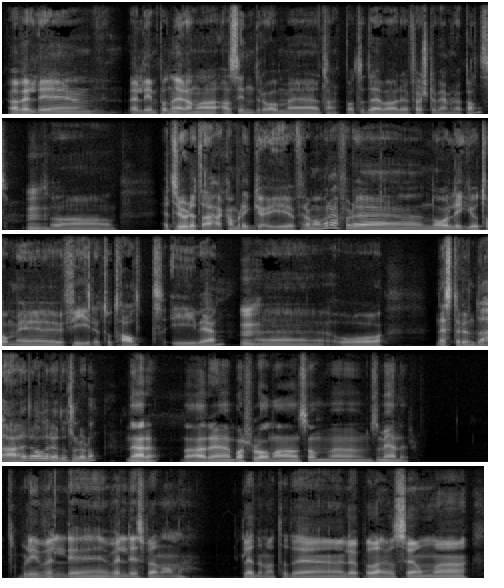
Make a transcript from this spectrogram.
Det var veldig, veldig imponerende av- Sindre òg, med tanke på at det var det første VM-løpet hans. Mm. Så jeg tror dette her kan bli gøy fremover. For det, nå ligger jo Tommy fire totalt i VM. Mm. Eh, og neste runde er allerede til lørdag. Det er det. Det er Barcelona som, eh, som gjelder. Det blir veldig, veldig spennende. Gleder meg til det løpet der, og se om, eh,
